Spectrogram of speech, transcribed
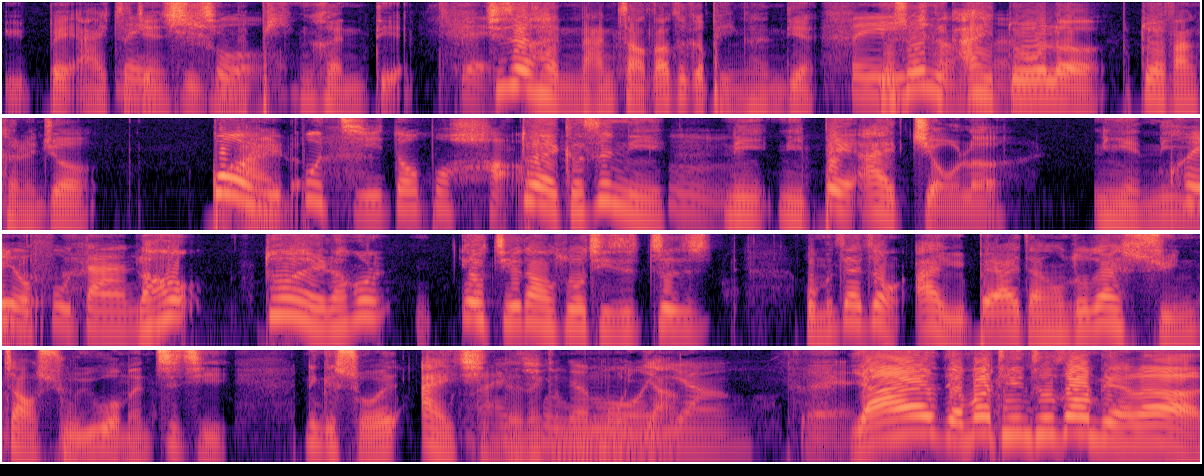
与被爱这件事情的平衡点，其实很难找到这个平衡点。有时候你爱多了，对方可能就不过与。不及都不好。，对，可是你嗯，你你被爱久了，你也腻会有。负担。然后对，然后又接到说，其实这是我们在这种爱与被爱当中，都在寻找属于我们自己那个所谓爱情的那个模模样。样，对，呀，有没有听出重点了？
